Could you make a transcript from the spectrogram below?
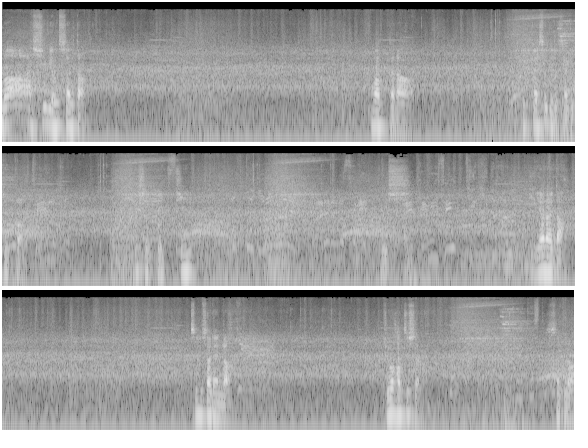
うわー守備落とされた。困ったな。一回速度下げとくか。そしてこっち。よし。やられた。潰されんな。蒸発した。な桜。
